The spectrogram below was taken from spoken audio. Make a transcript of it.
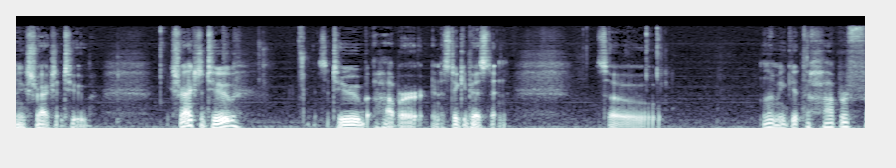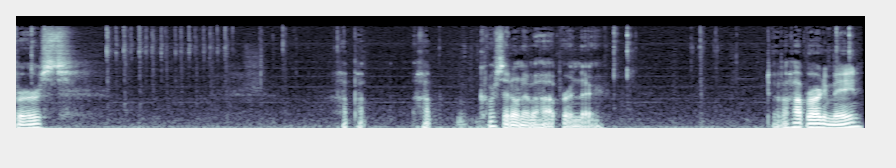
and extraction tube. Extraction tube It's a tube, hopper, and a sticky piston. So let me get the hopper first. Hop, hop, hop. Of course I don't have a hopper in there. Do I have a hopper already made?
